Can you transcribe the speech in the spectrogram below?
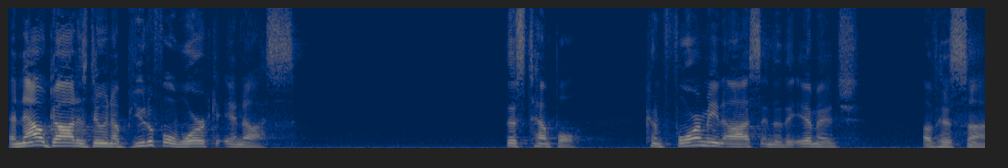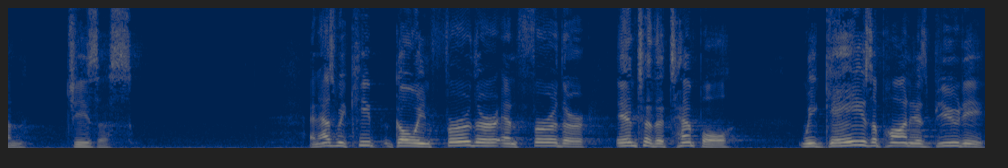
And now God is doing a beautiful work in us. This temple, conforming us into the image of his Son, Jesus. And as we keep going further and further into the temple, we gaze upon his beauty.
